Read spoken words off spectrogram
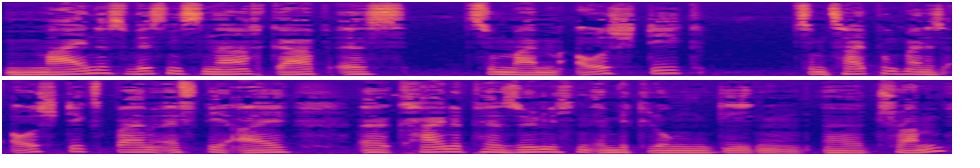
meines Wissens nach gab es zu meinem Ausstieg zum Zeitpunkt meines Ausstiegs beim FBI äh, keine persönlichen Ermittlungen gegen äh, Trump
